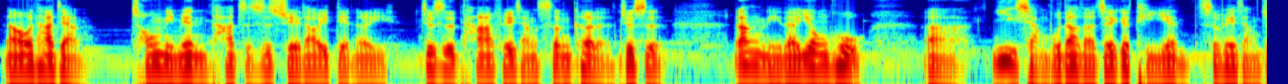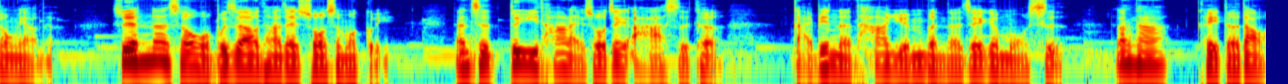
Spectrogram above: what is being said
然后他讲从里面他只是学到一点而已，就是他非常深刻的就是让你的用户啊意想不到的这个体验是非常重要的。虽然那时候我不知道他在说什么鬼，但是对于他来说，这个啊哈时刻改变了他原本的这个模式，让他可以得到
